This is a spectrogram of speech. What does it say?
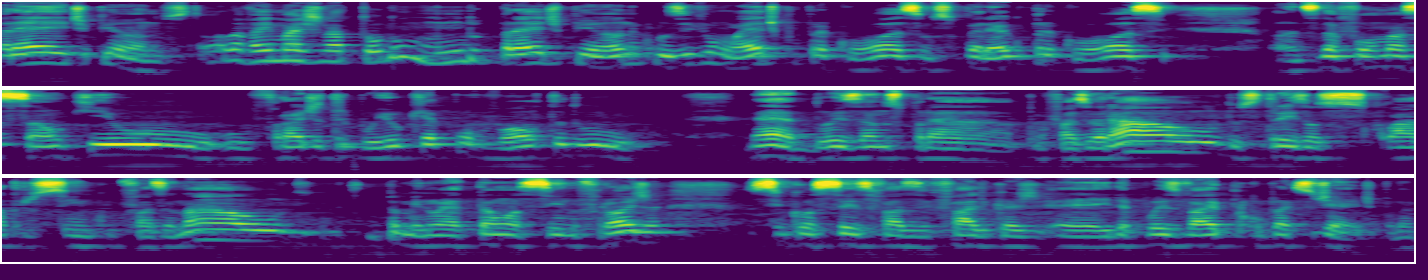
pré-edipianos. Então ela vai imaginar todo um mundo pré-edipiano, inclusive um édipo precoce, um superego precoce, antes da formação que o, o Freud atribuiu, que é por volta do né, dois anos para fase oral, dos três aos quatro, cinco fase anal, também não é tão assim no Freud, né? cinco ou seis fase fálica é, e depois vai para o complexo de Édipo. Né?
